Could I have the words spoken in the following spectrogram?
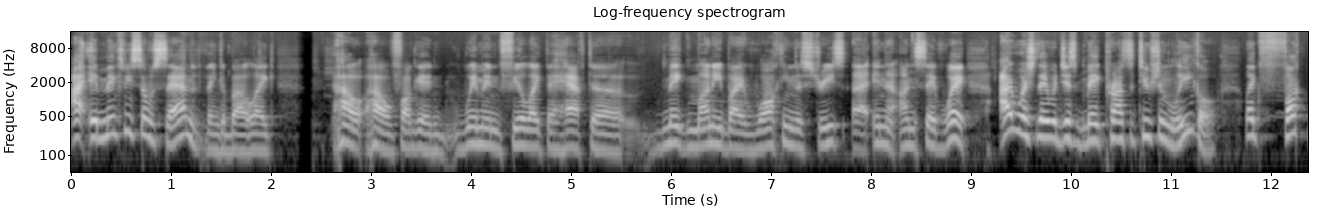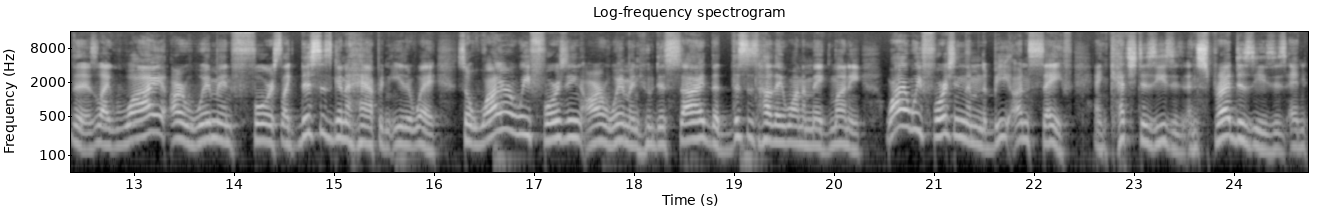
I it makes me so sad to think about like how how fucking women feel like they have to make money by walking the streets uh, in an unsafe way. I wish they would just make prostitution legal. Like fuck this. Like why are women forced? Like this is going to happen either way. So why are we forcing our women who decide that this is how they want to make money? Why are we forcing them to be unsafe and catch diseases and spread diseases and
